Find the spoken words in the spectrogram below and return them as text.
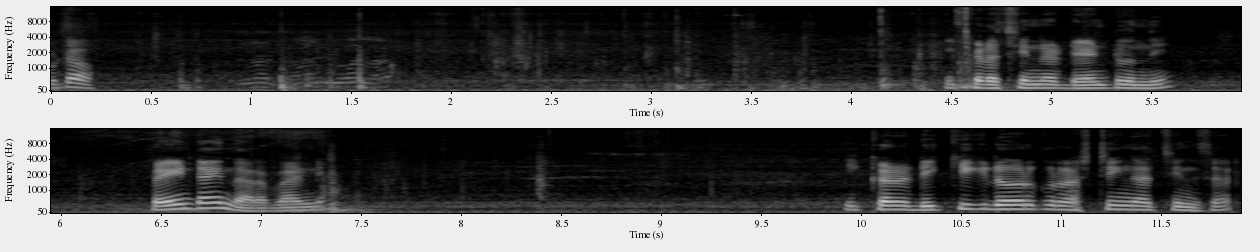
ఉంటావు ఇక్కడ చిన్న డెంట్ ఉంది. పెయింట్ అయిందా బండి? ఇక్కడ డిక్కీకి డోర్కు రస్టింగ్ వచ్చింది సార్.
